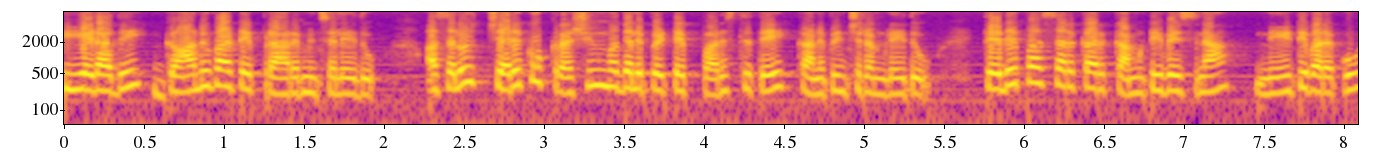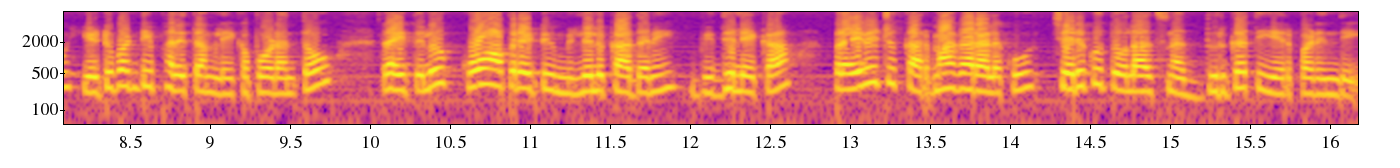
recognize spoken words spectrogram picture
ఈ ఏడాది గానుగాటే ప్రారంభించలేదు. అసలు చెరకు క్రషింగ్ మొదలుపెట్టే పరిస్థితే కనిపించడం లేదు. తెదేపా సర్కార్ కమిటీ వేసినా నేటి వరకు ఎటువంటి ఫలితం లేకపోవడంతో రైతులు కోఆపరేటివ్ మిల్లులు కాదని విధి లేక ప్రైవేటు కర్మాగారాలకు చెరుకు తోలాల్సిన దుర్గతి ఏర్పడింది.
